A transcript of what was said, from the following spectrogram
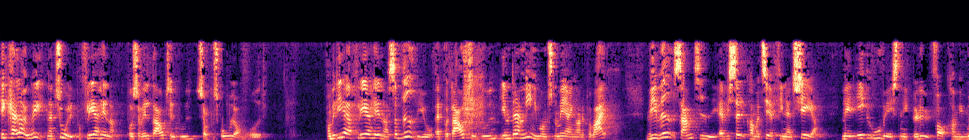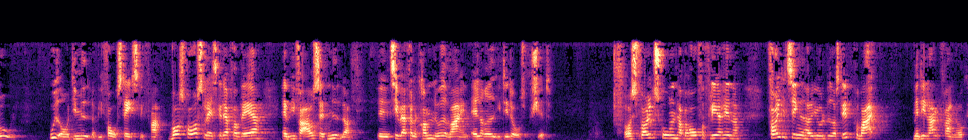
Det kalder jo helt naturligt på flere hænder på såvel dagtilbud som på skoleområdet. Og med de her flere hænder, så ved vi jo, at på dagtilbud, jamen der er minimumsnormeringerne på vej. Vi ved samtidig, at vi selv kommer til at finansiere med et ikke uvæsentligt beløb for at komme i mål ud over de midler, vi får statsligt fra. Vores forslag skal derfor være, at vi får afsat midler øh, til i hvert fald at komme noget af vejen allerede i dette års budget. Også folkeskolen har behov for flere hænder. Folketinget har hjulpet os lidt på vej, men det er langt fra nok.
